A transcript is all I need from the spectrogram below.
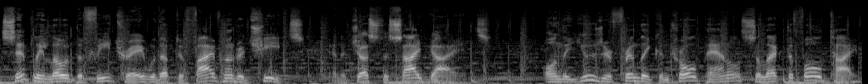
Simply load the feed tray with up to 500 sheets and adjust the side guides. On the user-friendly control panel, select the fold type.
